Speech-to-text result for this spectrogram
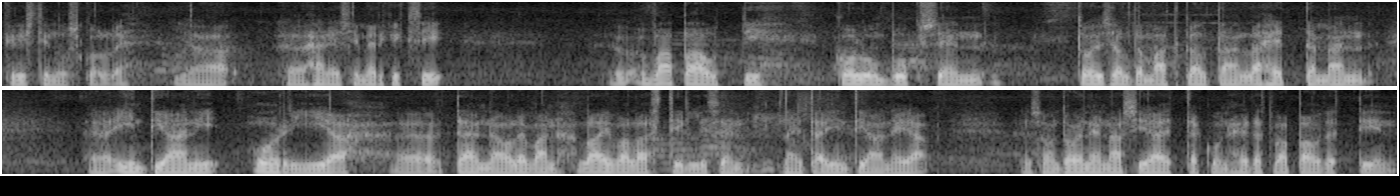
kristinuskolle. Ja hän esimerkiksi vapautti Kolumbuksen toiselta matkaltaan lähettämän intiaaniorjia täynnä olevan laivalastillisen näitä intiaaneja. Se on toinen asia, että kun heidät vapautettiin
